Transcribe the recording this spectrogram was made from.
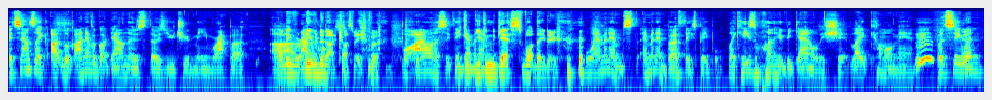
It sounds like I look. I never got down those those YouTube meme rapper. Uh, well, neither, neither did I. Trust me. But I honestly you think can, Eminem. you can guess what they do. Well, Eminem's Eminem birthed these people. Like he's the one who began all this shit. Like, come on, man. but see, yeah. when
